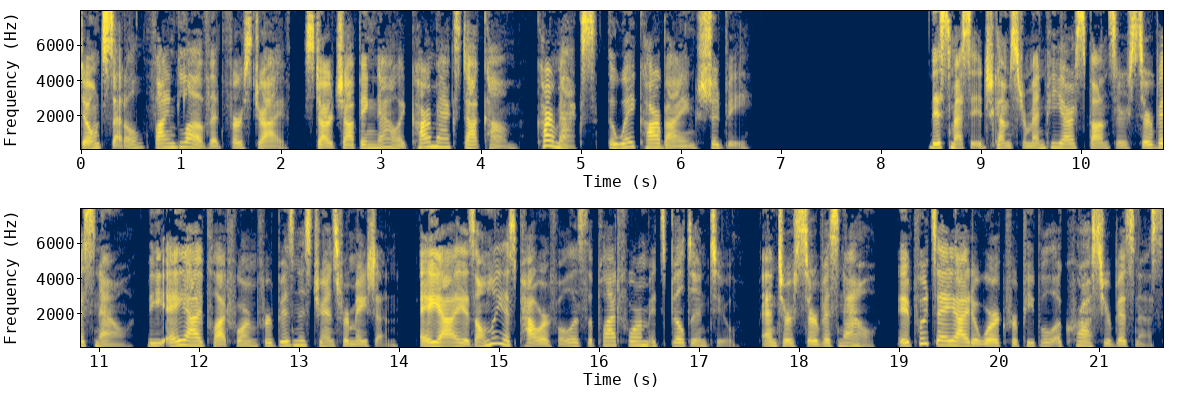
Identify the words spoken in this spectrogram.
Don't settle, find love at first drive. Start shopping now at CarMax.com. CarMax, the way car buying should be. This message comes from NPR sponsor ServiceNow, the AI platform for business transformation. AI is only as powerful as the platform it's built into. Enter ServiceNow. It puts AI to work for people across your business,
